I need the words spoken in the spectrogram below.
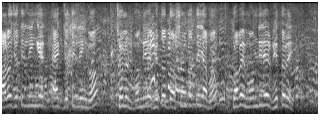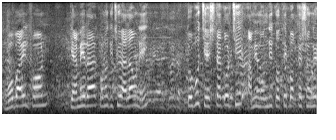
বারো জ্যোতির্লিঙ্গের এক জ্যোতির্লিঙ্গ। চলুন মন্দিরের ভেতর দর্শন করতে যাব। তবে মন্দিরের ভেতরে মোবাইল ফোন ক্যামেরা, কোনো কিছু অ্যালাউ নেই। তবু চেষ্টা করছি আমি মন্দির কর্তৃপক্ষের সঙ্গে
